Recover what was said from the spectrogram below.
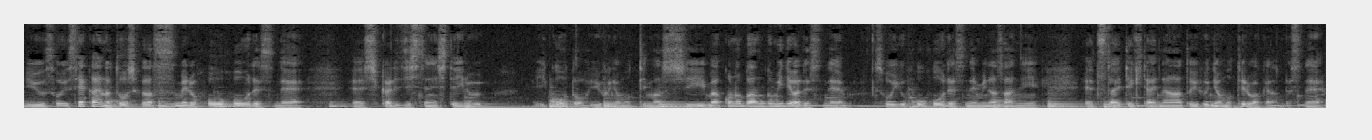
いうそういう世界の投資家が進める方法をですね、えー、しっかり実践しているいこうというふうに思っていますし、まあ、この番組ではですねそういう方法をですね皆さんに伝えていきたいなというふうに思っているわけなんですね。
